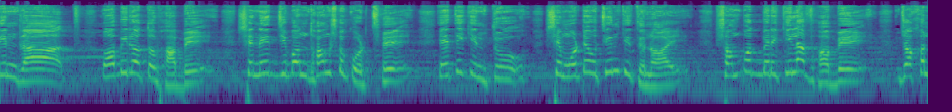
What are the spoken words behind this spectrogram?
দিন রাত অবিরতভাবে সে নিজ জীবন ধ্বংস করছে। এতে কিন্তু সে মোটেও চিন্তিত নয়। সম্পদ বেড়ে কী লাভ হবে যখন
